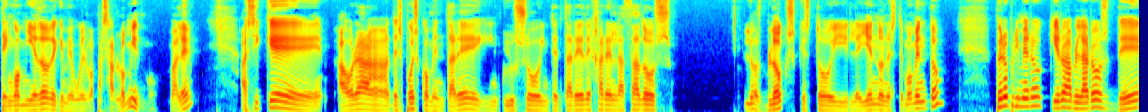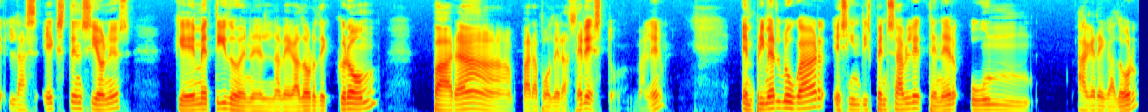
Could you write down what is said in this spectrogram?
tengo miedo de que me vuelva a pasar lo mismo, ¿vale? Así que ahora después comentaré, incluso intentaré dejar enlazados los blogs que estoy leyendo en este momento. Pero primero quiero hablaros de las extensiones que he metido en el navegador de Chrome para, para poder hacer esto, ¿vale? En primer lugar, es indispensable tener un agregador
